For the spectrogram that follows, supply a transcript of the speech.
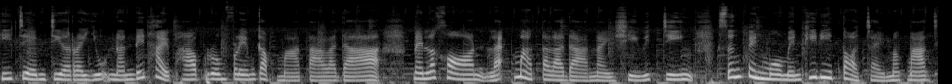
ที่เจมส์จีรายุนั้นได้ถ่ายภาพรวมเฟรมกับมาตาลาดา ในละครและมาตาลาดาในชีวิตจริง ซึ่งเป็นโมเมนต์ที่ดีต่อใจมากๆจ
